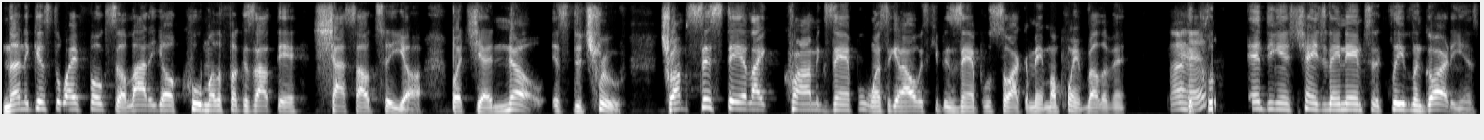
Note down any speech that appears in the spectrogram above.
none against the white folks. A lot of y'all cool motherfuckers out there. Shouts out to y'all. But you know it's the truth. Trump sits there like crime example. Once again, I always keep examples so I can make my point relevant. Uh-huh. The Indians changing their name to the Cleveland Guardians.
